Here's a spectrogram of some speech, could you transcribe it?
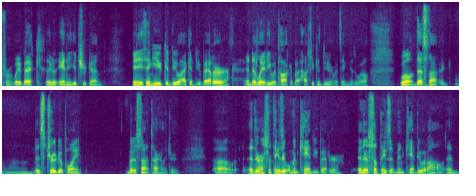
from way back. I think it was Annie, get your gun. Anything you can do, I can do better. And the lady would talk about how she can do everything as well. Well, that's not. It's true to a point, but it's not entirely true. Uh, and there are some things that women can do better, and there's some things that men can't do at all. And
